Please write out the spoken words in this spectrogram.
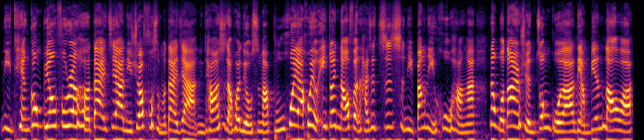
你舔共不用付任何代价，你需要付什么代价？你台湾市场会流失吗？不会啊，会有一堆脑粉还是支持你，帮你护航啊。那我当然选中国啦，两边捞啊。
